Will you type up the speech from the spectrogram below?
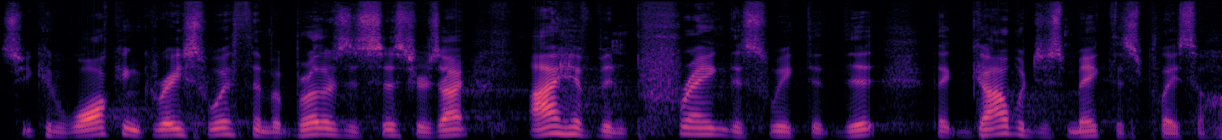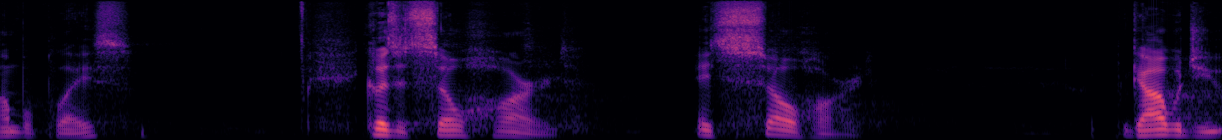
So you could walk in grace with him. But, brothers and sisters, I, I have been praying this week that, that God would just make this place a humble place because it's so hard. It's so hard. God, would you,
